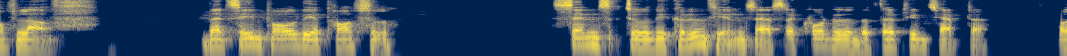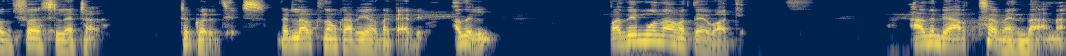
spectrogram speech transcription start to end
of love that Saint Paul the Apostle sends to the Corinthians as recorded in the 13th chapter of the first letter Corinthians. എല്ലാവർക്കും നമുക്കറിയാവുന്ന കാര്യം. അതിൽ പതിമൂന്നാമത്തെ വാക്യം. അതിന്റെ അർത്ഥം എന്താണ്?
